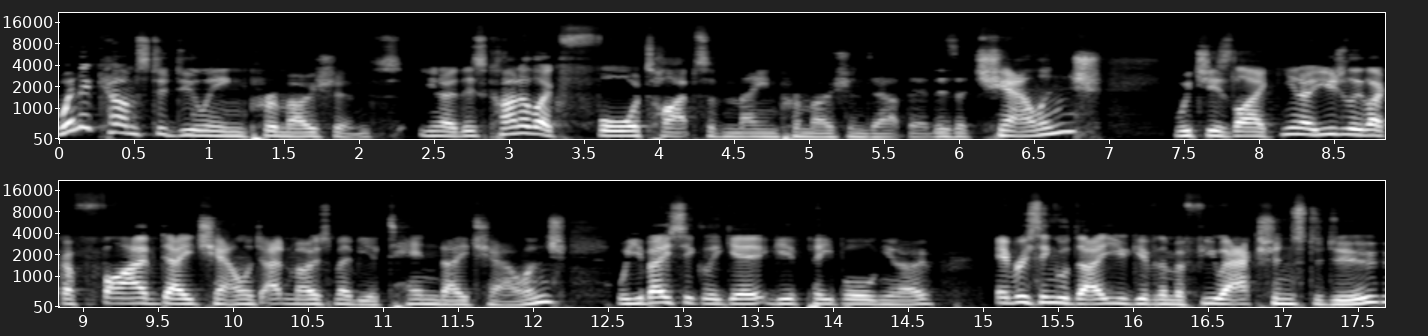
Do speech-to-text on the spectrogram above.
when it comes to doing promotions, you know, there's kind of like four types of main promotions out there. There's a challenge which is like, you know, usually like a five day challenge, at most maybe a 10 day challenge, where you basically get, give people, you know, every single day you give them a few actions to do.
